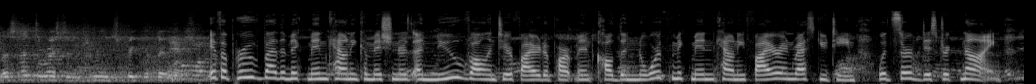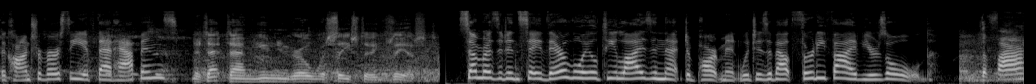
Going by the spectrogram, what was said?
Let's let the rest of the community speak what they want. If approved by the McMinn County Commissioners, a new volunteer fire department called the North McMinn County Fire and Rescue Team would serve District 9. The controversy, if that happens, At that time, Union Grove will cease to exist. some residents say their loyalty lies in that department, which is about 35 years old. The fire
